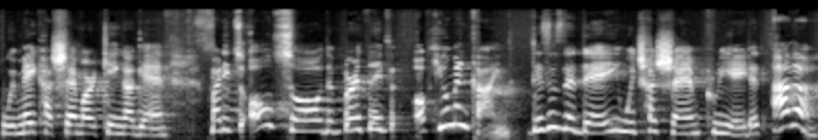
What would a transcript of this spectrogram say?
we make Hashem our king again. But it's also the birthday of humankind. This is the day in which Hashem created Adam.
